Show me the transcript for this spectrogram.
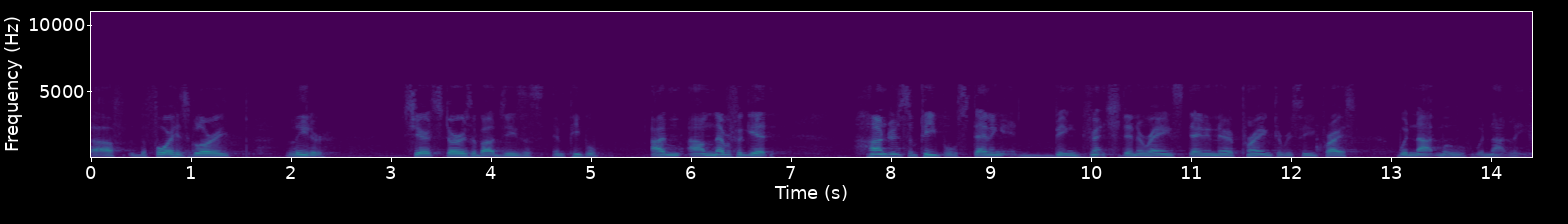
uh, the For His Glory leader shared stories about Jesus. And people, i will never forget hundreds of people standing, being drenched in the rain, standing there praying to receive Christ, would not move, would not leave.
